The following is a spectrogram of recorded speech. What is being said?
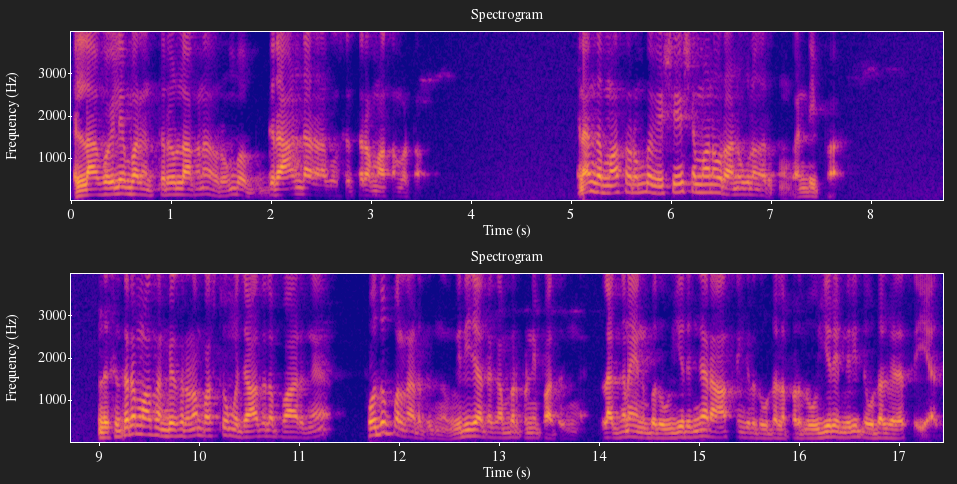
எல்லா கோயிலையும் பாருங்க திருவிழாக்குன்னா ரொம்ப கிராண்டா நடக்கும் சித்திரை மாசம் மட்டும். ஏன்னா இந்த மாசம் ரொம்ப விசேஷமான ஒரு அனுகூலம் இருக்கும் கண்டிப்பா. இந்த சித்திரை மாதம் பேசுகிறோன்னா ஃபஸ்ட்டு உங்கள் ஜாதல பாருங்கள் பொது பலன் எடுத்துங்க விரிஜாத்தை கம்பேர் பண்ணி பார்த்துக்குங்க. லக்னம் என்பது உயிருங்க ராசிங்கிறது உடல். அப்புறம் இந்த உயிரை மீறி இந்த உடல் வேலை செய்யாது.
